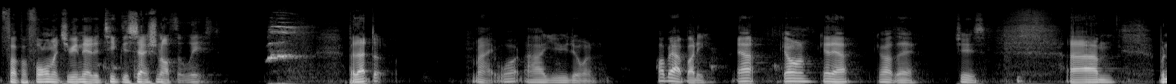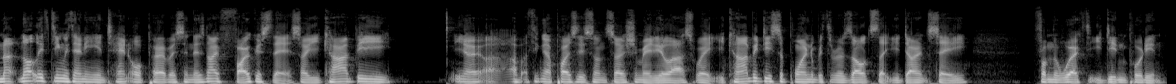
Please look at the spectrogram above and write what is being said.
for performance. You're in there to tick the session off the list. But that, mate, what are you doing? Hop out, buddy? Out, go on, get out, go out there. Cheers. Um, but not not lifting with any intent or purpose, and there's no focus there, so you can't be you know, I, I think I posted this on social media last week. You can't be disappointed with the results that you don't see from the work that you didn't put in.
